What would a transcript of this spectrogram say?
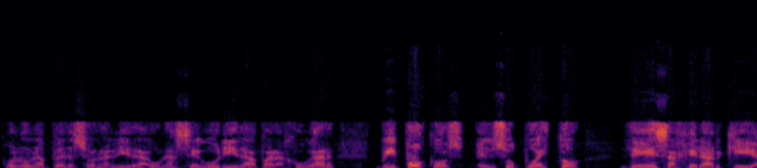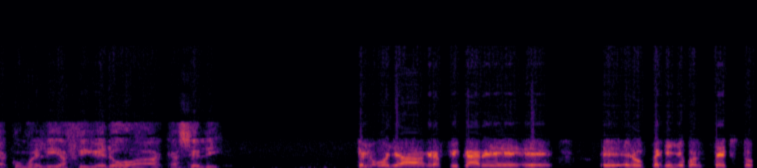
con una personalidad, una seguridad para jugar. Vi pocos en su puesto de esa jerarquía, como Elías Figueroa, Caselli. Te lo voy a graficar eh, eh, en un pequeño contexto.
